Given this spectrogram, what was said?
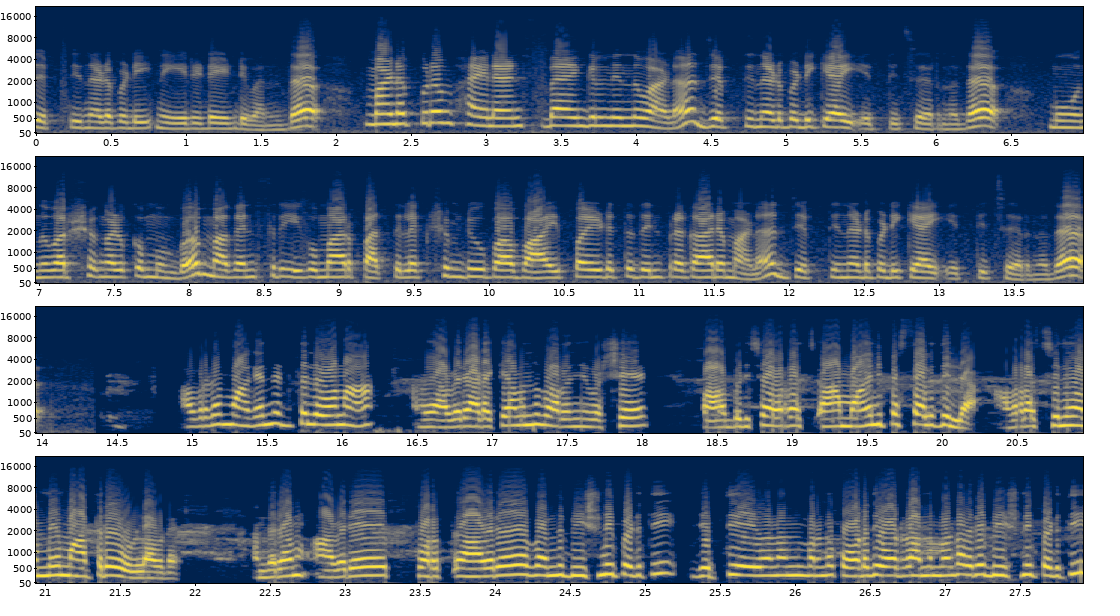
ജപ്തി നടപടി നേരിടേണ്ടി വന്നത്. മണപ്പുറം ഫൈനാൻസ് ബാങ്കിൽ നിന്നുമാണ് ജപ്തി നടപടിക്കായി എത്തിച്ചേർന്നത്. മൂന്ന് വർഷങ്ങൾക്ക് മുമ്പ് മകൻ ശ്രീകുമാർ പത്ത് ലക്ഷം രൂപ വായ്പ എടുത്തതിന് പ്രകാരമാണ് ജപ്തി നടപടിക്കായി എത്തിച്ചേർന്നത്. അവരുടെ മകൻ എടുത്ത ലോണാ അവരടയ്ക്കാമെന്ന് പറഞ്ഞു. പക്ഷേ പിടിച്ച അവരുടെ ആ മകൻ ഇപ്പൊ സ്ഥലത്തില്ല. അവരുടെ അച്ഛനും അമ്മയും മാത്രമേ ഉള്ളൂ അവിടെ. അന്നേരം അവരെ പുറത്ത് അവരെ വന്ന് ഭീഷണിപ്പെടുത്തി ജപ്തി ചെയ്യണമെന്ന് പറഞ്ഞ് കോടതി ഓർഡർ ആണെന്ന് പറഞ്ഞ് അവരെ ഭീഷണിപ്പെടുത്തി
